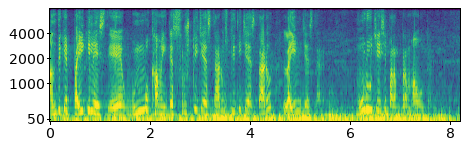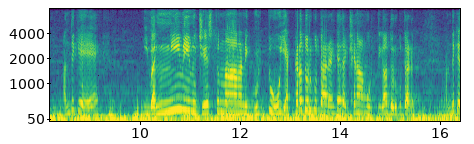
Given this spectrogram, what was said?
అందుకే పైకి లేస్తే ఉన్ముఖమైతే సృష్టి చేస్తాడు స్థితి చేస్తాడు లయం చేస్తాడు. మూడు చేసి పరబ్రహ్మ అవుతాడు. అందుకే ఇవన్నీ నేను చేస్తున్నానని గుర్తు ఎక్కడ దొరుకుతాడంటే దక్షిణామూర్తిగా దొరుకుతాడు. అందుకే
